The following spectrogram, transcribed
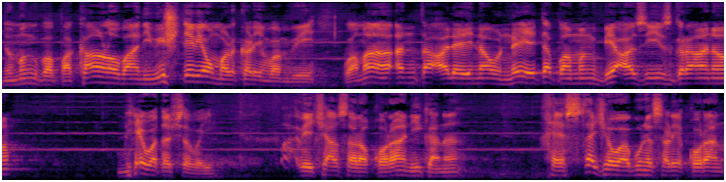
نو موږ به په کاڼو باندې ویشتې وي او مړ کړی وم وي وما انت علینا او نه ته په موږ بیا عزیز ګرانه دې ورته څه وایي وی چا سره قرآن یي که نه خیسته جوابونه سړی قرآن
